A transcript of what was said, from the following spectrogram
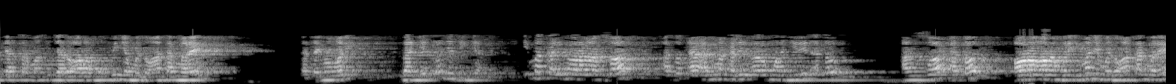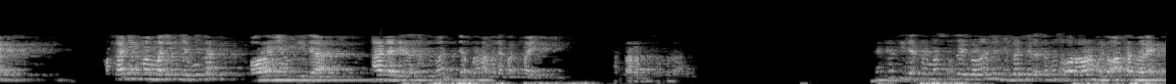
tidak termasuk dari orang mukmin yang mendoakan mereka. Kata Imam Malik, bagian saja tiga. Lima kali orang ansor atau eh, lima kali orang muhajirin atau ansor atau orang-orang beriman yang mendoakan mereka Makanya Imam Malik menyebutkan orang yang tidak ada di rasa Tuhan tidak pernah mendapat baik antara persaudaraan. Mereka tidak termasuk dari golongan yang juga tidak termasuk orang-orang mendoakan mereka.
